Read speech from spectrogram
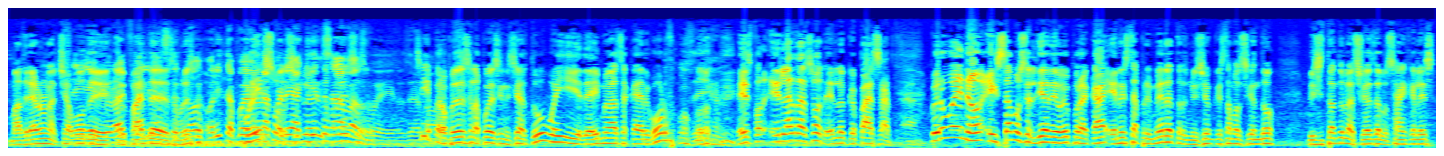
madrearon al chavo Sí, de, al fan de de San Francisco? Ahorita puede Por haber una pelea aquí en Sabas, eso. güey, o sea, sí, no. pero pues esa la puedes iniciar tú, güey, y de ahí me vas a caer gordo. Sí. es, por- es la razón, es lo que pasa. Ah. Pero bueno, estamos el día de hoy por acá en esta primera transmisión que estamos haciendo visitando la ciudad de Los Ángeles.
